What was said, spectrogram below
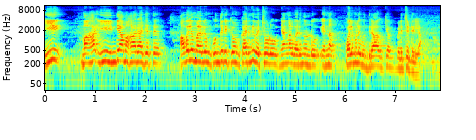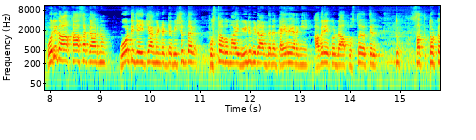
ഈ മഹാ ഈ ഇന്ത്യ മഹാരാജ്യത്ത് അവലും വളരും കുന്തിരിക്കവും കരുതി വെച്ചോളൂ ഞങ്ങൾ വരുന്നുണ്ടു എന്ന കൊലമളി മുദ്രാവാക്യം വിളിച്ചിട്ടില്ല. ഒരു കാസക്കാരനും വോട്ട് ചെയ്യിക്കാൻ വേണ്ടിയിട്ട് വിശുദ്ധ പുസ്തകവുമായി വീട് തന്നെ കയറിയിറങ്ങി അവരെ കൊണ്ട് ആ പുസ്തകത്തിൽ തൊട്ട്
